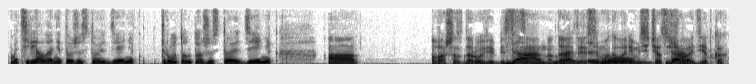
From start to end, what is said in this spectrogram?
материалы, они тоже стоят денег. Труд, он тоже стоит денег. А Ваше здоровье бесценно, да? да? Воз... Это если мы ну, говорим сейчас да. еще о детках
